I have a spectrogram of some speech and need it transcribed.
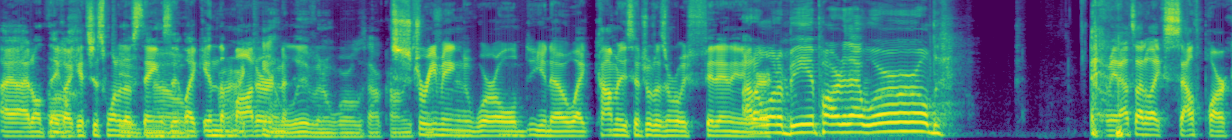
I, I don't think Oh, like it's just one of those things no. that like in the I- I modern can't live in a world without Comedy streaming Central. world, you know, like Comedy Central doesn't really fit in anywhere. I don't want to be a part of that world. I mean, outside of like South Park,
